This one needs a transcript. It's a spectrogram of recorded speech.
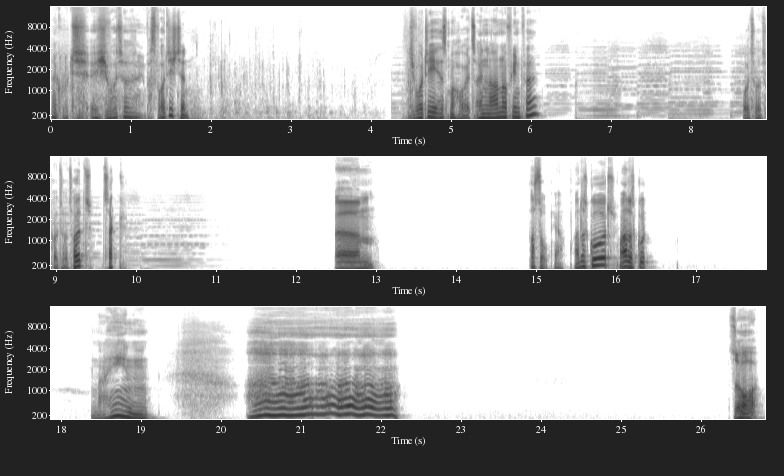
Na gut, ich wollte... Was wollte ich denn? Ich wollte hier erstmal Holz einladen auf jeden Fall. Holz, Holz, Holz, Holz, Holz. Zack. Ähm. Ach so, ja. Alles gut, alles gut. Nein. So.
